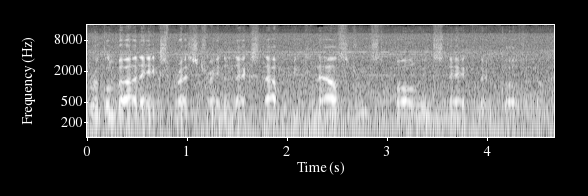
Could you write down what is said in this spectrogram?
Brooklyn bound A express train. The next stop will be Canal Streets to Baldwin. Stand clear to closing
